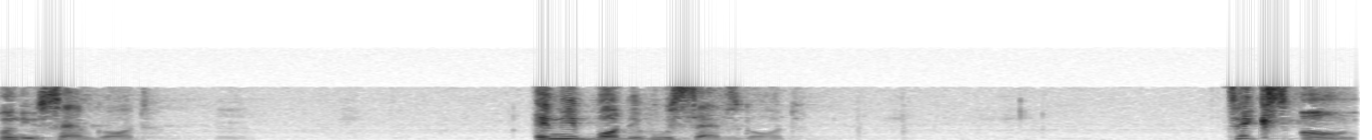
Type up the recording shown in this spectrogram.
When you serve God, anybody who serves God takes on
